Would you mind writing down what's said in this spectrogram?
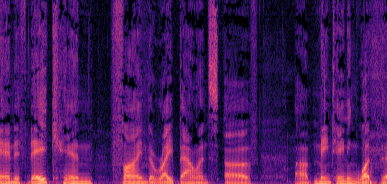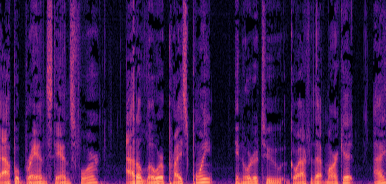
And if they can find the right balance of uh, maintaining what the Apple brand stands for at a lower price point in order to go after that market, I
